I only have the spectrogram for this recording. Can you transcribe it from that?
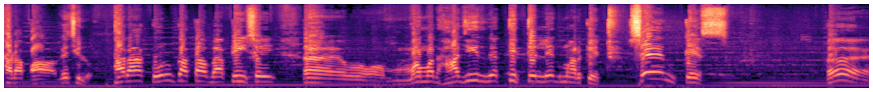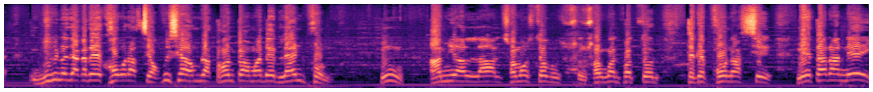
ছাড়া পাওয়া গেছিল। সারা কলকাতা ব্যাপী সেই মোহাম্মদ হাজির নেতৃত্বে লেগ মার্কেট সেম কেস হ্যাঁ বিভিন্ন জায়গা থেকে খবর আসছে অফিসে আমরা, তখন তো আমাদের ল্যান্ড ফোন হুম, আমি আর লাল, সমস্ত সংবাদপত্র থেকে ফোন আসছে। নেতারা নেই।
